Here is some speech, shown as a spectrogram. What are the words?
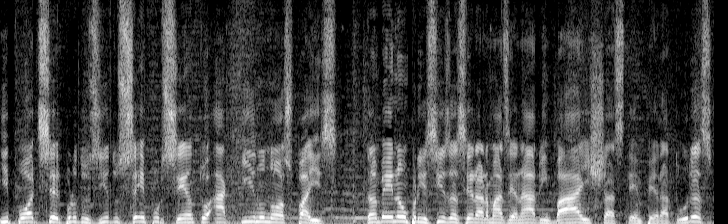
e pode ser produzido 100% aqui no nosso país. Também não precisa ser armazenado em baixas temperaturas,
